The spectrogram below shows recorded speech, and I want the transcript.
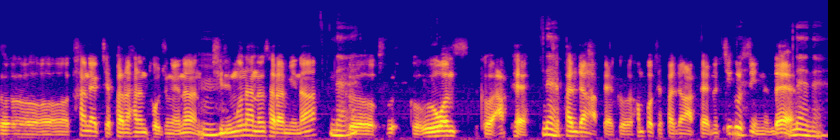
그 탄핵 재판을 하는 도중에는 음. 질문하는 사람이나 네. 그, 그, 그 의원 그 앞에 네. 재판장 앞에 그 헌법 재판장 앞에는 찍을 수 있는데 네, 네.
